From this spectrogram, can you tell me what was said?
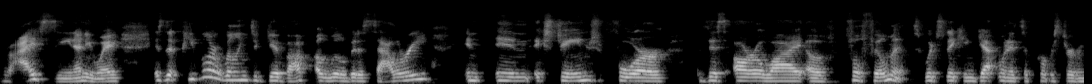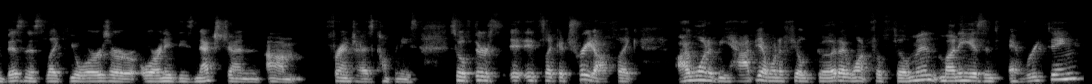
what i've seen anyway is that people are willing to give up a little bit of salary in in exchange for this roi of fulfillment which they can get when it's a purpose driven business like yours or or any of these next gen um, franchise companies. So if there's it's like a trade off like I want to be happy. I want to feel good. I want fulfillment. Money isn't everything.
